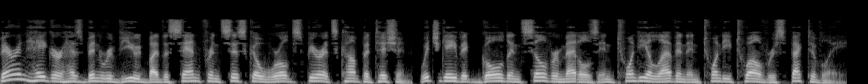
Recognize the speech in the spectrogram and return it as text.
Barenhager has been reviewed by the San Francisco World Spirits Competition, which gave it gold and silver medals in 2011 and 2012 respectively.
